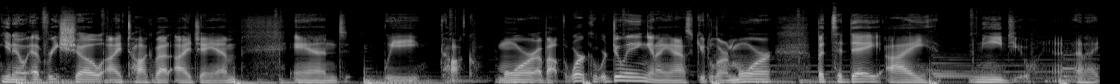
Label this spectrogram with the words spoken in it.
You know, every show I talk about IJM and we talk more about the work that we're doing and I ask you to learn more. But today I need you. And I,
